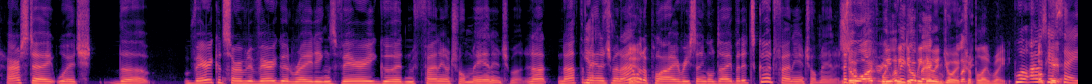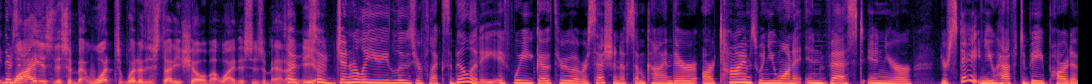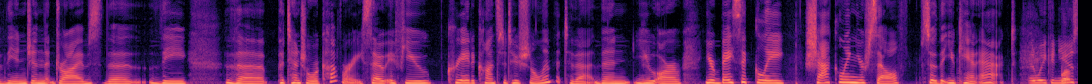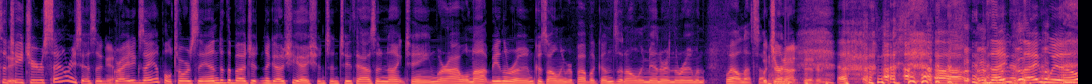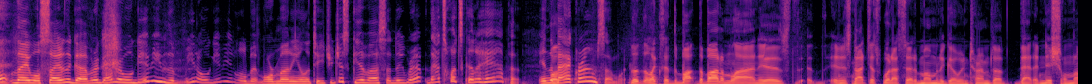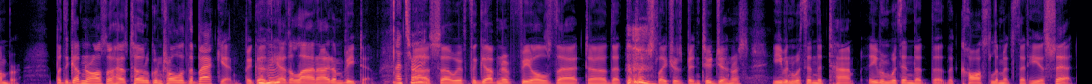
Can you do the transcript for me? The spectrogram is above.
our state, which the very conservative, very good ratings, very good financial management. Not not the Yes. management I Yeah. would apply every single day, but it's good financial management. So, Audrey, we let we me do, go we back. do enjoy a let me- AAA rating. Well, I was okay, going to say, there's why a, is this about? What what do the studies show about why this is a bad so, idea? so generally you lose your flexibility. If we go through a recession of some kind, there are times when you want to invest in your your state, and you have to be part of the engine that drives the the the potential recovery. So if you create a constitutional limit to that, then you are you're basically shackling yourself so that you can't act. And we can Well, use the it- teacher salaries as a great example. Towards the end of the budget negotiations in 2019, where I will not be in the room because only Republicans and only men are in the room. And well, not so. But you're not bitter. Uh, they they will they will say to the governor, Governor, we'll give you the you know we'll give you a little bit more money on the teacher. Just give us a new rep. That's what's going to happen in the Well, back room somewhere. Like I said, the, bo- the bottom line is, and it's not just what I said a moment ago in terms of that initial number, but the governor also has total control at the back end because he has a line item veto. That's Uh, right. so if the governor feels that uh, that the legislature has been too generous, even within the time, even within the, the, the cost limits that he has set,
